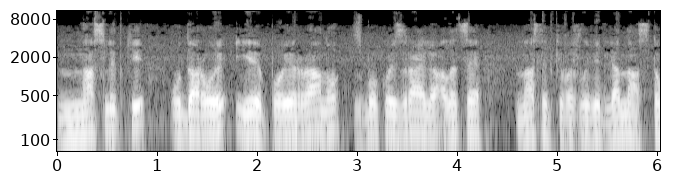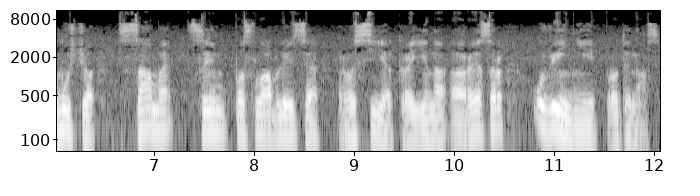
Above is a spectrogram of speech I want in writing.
наслідки удару і по Ірану з боку Ізраїлю, але це наслідки важливі для нас, тому що саме цим послаблюється Росія, країна-агресор у війні проти нас.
